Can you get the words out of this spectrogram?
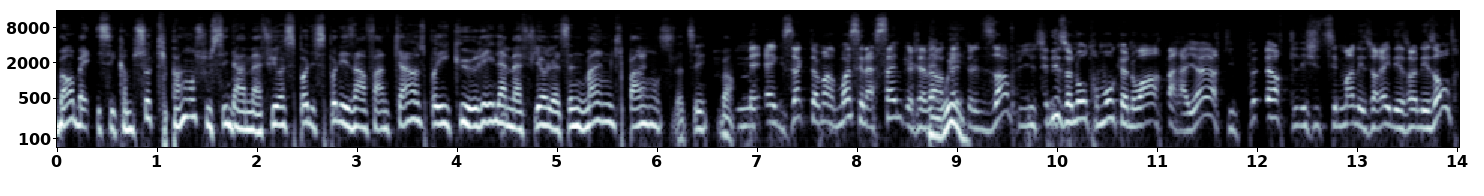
Bon, ben, c'est comme ça qu'ils pensent aussi dans la mafia. C'est pas, des- c'est pas des enfants de cœur, c'est pas des curés, la mafia, là. C'est le même qui pensent, là, tu sais. Bon. Mais exactement. Moi, c'est la scène que j'avais Ben en oui. tête te le disant, puis il utilise un autre mot que noir par ailleurs, qui peut- heurte légitimement les oreilles des uns des autres.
